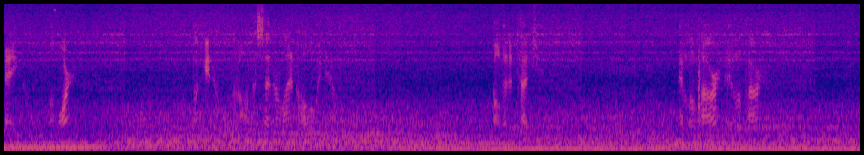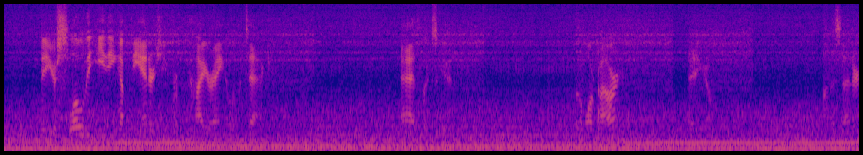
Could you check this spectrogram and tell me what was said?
There you go. One more. Okay, now hold it on the center line all the way down. Don't let it touch. Add a little power. Add a little power. Okay, you're slowly eating up the energy from the higher angle of attack. That looks good. A little more power. There you go. On the center.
